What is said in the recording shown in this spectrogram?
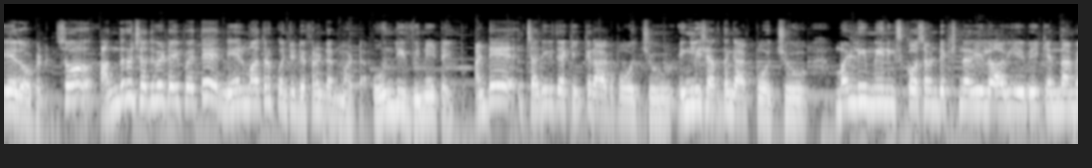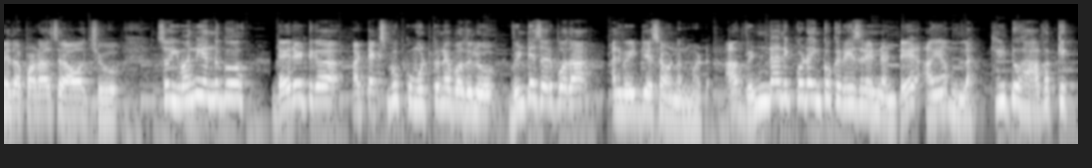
ఏదో ఒకటి. సో అందరూ చదివే టైప్ అయితే నేను మాత్రం కొంచెం డిఫరెంట్ అనమాట ఓన్లీ వినే టైప్. అంటే చదివితే కిక్ రాకపోవచ్చు ఇంగ్లీష్ అర్థం కాకపోవచ్చు మళ్ళీ మీనింగ్స్ కోసం డిక్షనరీలు అవి ఇవి కింద మీద పడాల్సి రావచ్చు. సో ఇవన్నీ ఎందుకు? డైరెక్ట్గా ఆ టెక్స్ట్ బుక్ ముట్టుకునే బదులు వింటే సరిపోదా అని వెయిట్ చేసేవాడిని అనమాట ఆ వినడానికి కూడా ఇంకొక రీజన్ ఏంటంటే I'm lucky to have a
